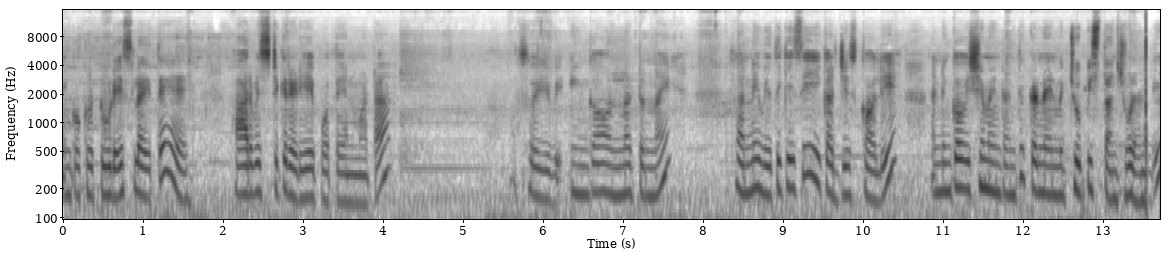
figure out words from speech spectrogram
ఇంకొక టూ డేస్లో అయితే హార్వెస్ట్కి రెడీ అయిపోతాయి అన్నమాట. సో ఇవి ఇంకా ఉన్నట్టున్నాయి. అన్నీ వెతికేసి కట్ చేసుకోవాలి. అండ్ ఇంకో విషయం ఏంటంటే ఇక్కడ నేను మీకు చూపిస్తాను చూడండి.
